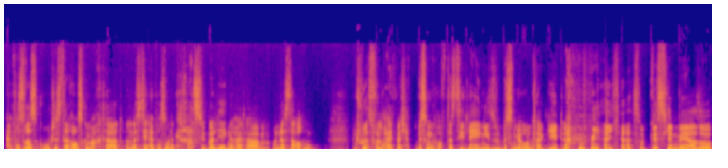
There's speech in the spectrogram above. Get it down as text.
einfach so was Gutes daraus gemacht hat und dass die einfach so eine krasse Überlegenheit haben und dass da auch ein, mir tut das voll leid, weil ich habe ein bisschen gehofft, dass die Laney so ein bisschen mehr untergeht, ja so ein bisschen mehr so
